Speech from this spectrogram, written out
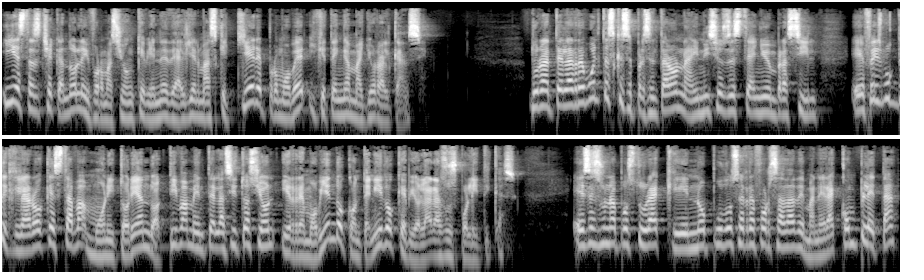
y estás checando la información que viene de alguien más que quiere promover y que tenga mayor alcance. Durante las revueltas que se presentaron a inicios de este año en Brasil, eh, Facebook declaró que estaba monitoreando activamente la situación y removiendo contenido que violara sus políticas. Esa es una postura que no pudo ser reforzada de manera completa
